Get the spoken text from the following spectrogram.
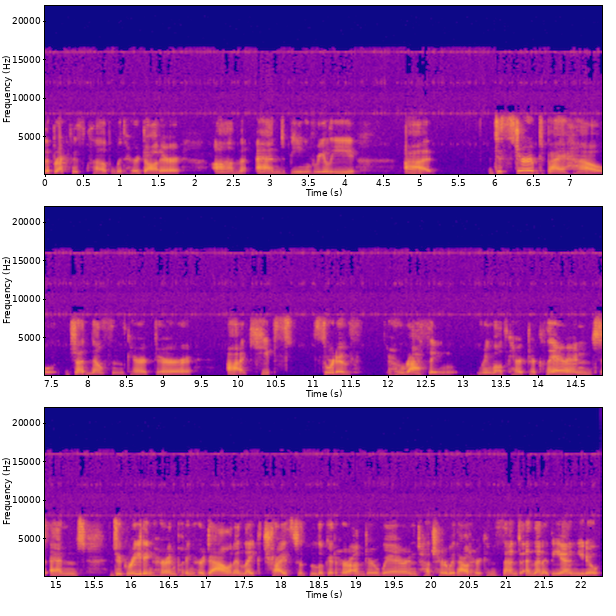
The Breakfast Club with her daughter um, and being really uh, disturbed by how Judd Nelson's character uh, keeps sort of harassing Ringwald's character Claire and and degrading her and putting her down and like tries to look at her underwear and touch her without her consent. And then at the end you know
